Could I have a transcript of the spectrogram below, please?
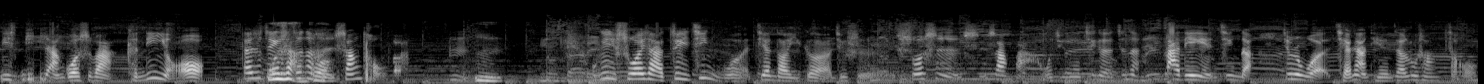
你你染过是吧？肯定有。但是这个真的很伤头发，嗯嗯，我跟你说一下，最近我见到一个，就是说是时尚吧，我觉得这个真的大跌眼镜的，就是我前两天在路上走，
